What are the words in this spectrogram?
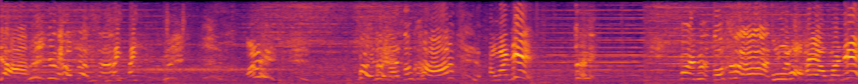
อย่าอย่าทำแบบนั้นไปไปปล่อยเถอะนะเจ้าค่ะเอามานี่เอ้ยปล่อยเถอะเจ้าค่ะกูบอกให้เอามานี่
